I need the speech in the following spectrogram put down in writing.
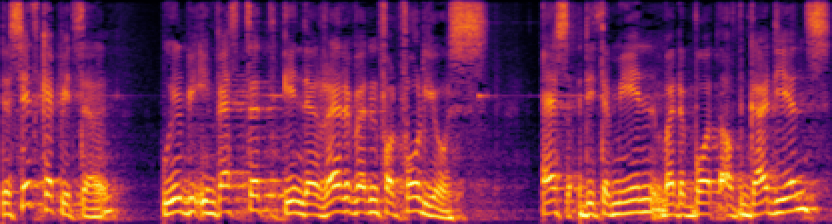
The seed capital will be invested in the relevant portfolios as determined by the Board of Guardians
